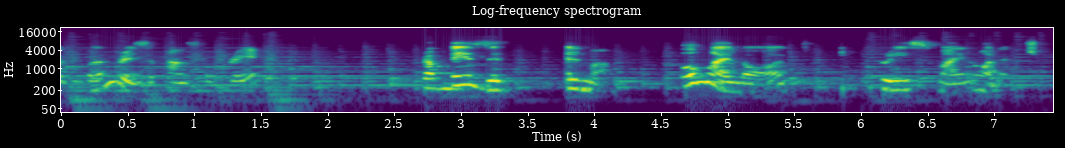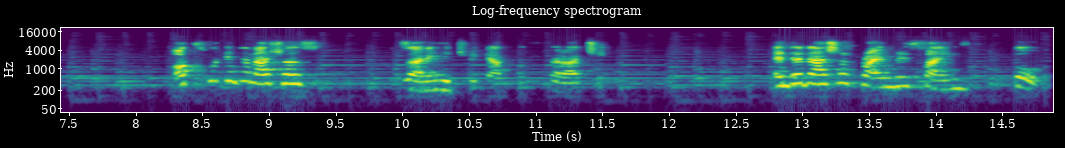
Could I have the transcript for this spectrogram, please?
Everyone raise your hands for prayer. Rabbi Zidni Ilma. Oh my Lord, increase my knowledge. Oxford International Zare History Campus, Karachi. International Primary Science Code.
